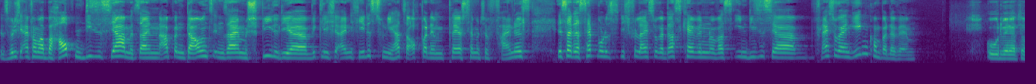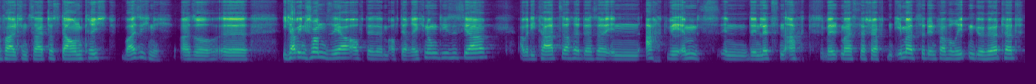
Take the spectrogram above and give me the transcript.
Jetzt würde ich einfach mal behaupten, dieses Jahr mit seinen Up and Downs in seinem Spiel, die er wirklich eigentlich jedes Turnier hatte, auch bei den Players Championship Finals, ist er der Set-Modus nicht vielleicht sogar das, Kevin, was ihm dieses Jahr vielleicht sogar entgegenkommt bei der WM? Gut, wenn er zur falschen Zeit das Down kriegt, weiß ich nicht. Also äh, ich habe ihn schon sehr auf der, auf der Rechnung dieses Jahr, aber die Tatsache, dass er in acht WMs, in den letzten acht Weltmeisterschaften immer zu den Favoriten gehört hat,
